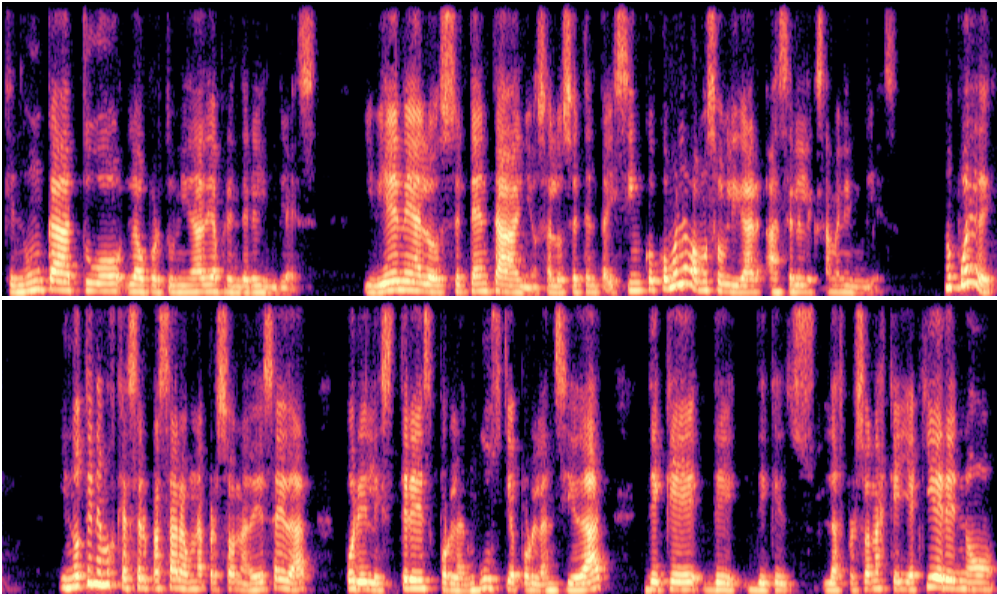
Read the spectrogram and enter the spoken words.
que nunca tuvo la oportunidad de aprender el inglés y viene a los 70 años, a los 75, ¿cómo le vamos a obligar a hacer el examen en inglés? No puede. Y no tenemos que hacer pasar a una persona de esa edad por el estrés, por la angustia, por la ansiedad de que, de, que las personas que ella quiere no,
